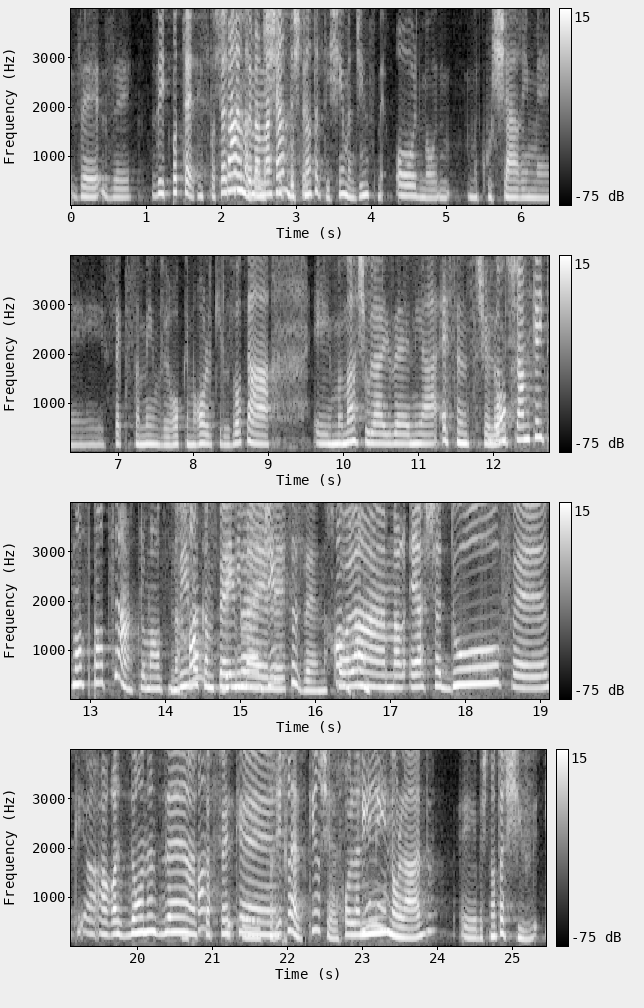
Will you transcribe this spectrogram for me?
זה, זה זה התפוצץ. התפוצץ שם שם, זה אבל ממש שם התפוצץ. בשנות ה-90 הג'ינס מאוד מאוד מקושר עם אה, סקס סמים ו rock and roll, כאילו זאת ה... אה, ממש אולי זה נהיה ה essence שלו. גם שם קייט מוס פרצה, כלומר, סביב נכון, הקמפיינים סביב האלה. הג'ינס הזה, נכון, כל נכון. המראה השדוף, אה, הרזון הזה, נכון. הספק... אה, צריך להזכיר חולני. שהסקיני נולד בשנות ה-70,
